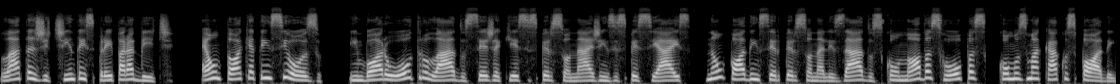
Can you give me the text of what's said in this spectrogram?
latas de tinta spray para Beat. É um toque atencioso, embora o outro lado seja que esses personagens especiais não podem ser personalizados com novas roupas como os macacos podem.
